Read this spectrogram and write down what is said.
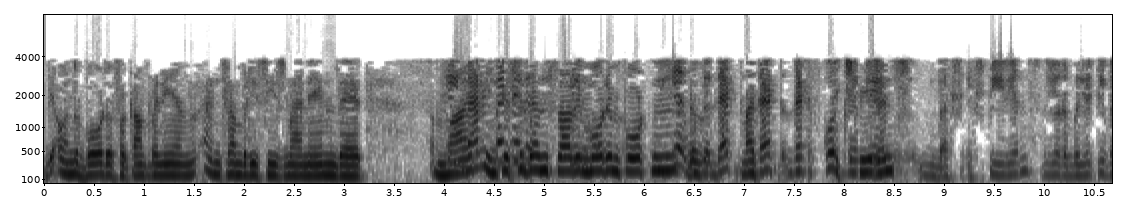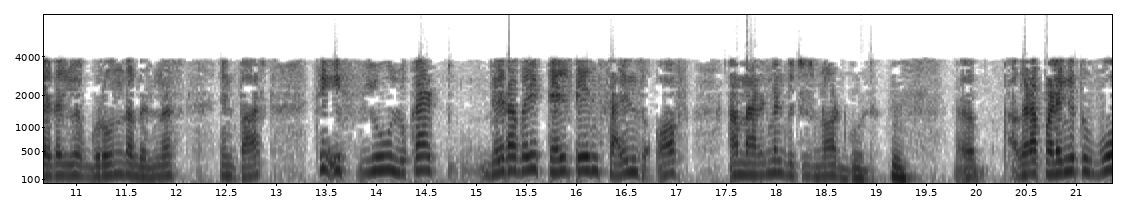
the on the board of and company and, and somebody sees my antecedents are more important. Yeah, the- that my that that of course experience. experience, your ability, whether you have grown the business in past. See, if you look at, there are very telltale signs of a management which is not good. Hmm. अ, अगर आप पढ़ेंगे तो वो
